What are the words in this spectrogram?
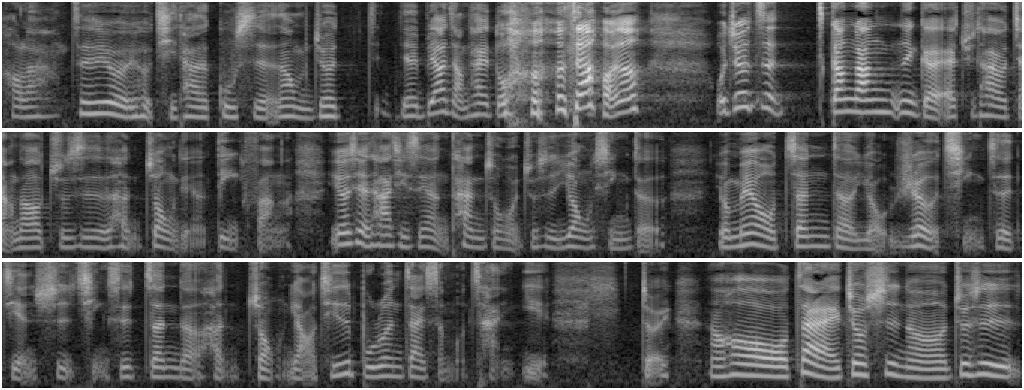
好了，这又有其他的故事了，那我们就也不要讲太多，这样好像我觉得这刚刚那个 H 他有讲到，就是很重点的地方啊，而且他其实也很看重的，就是用心的有没有真的有热情这件事情是真的很重要。其实不论在什么产业。对，然后再来就是呢，就是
